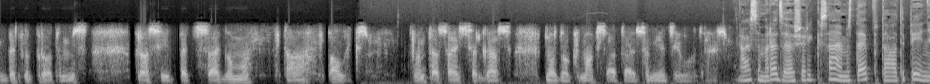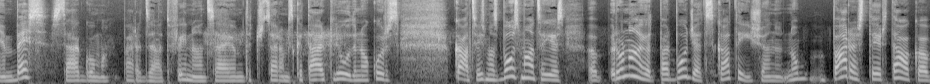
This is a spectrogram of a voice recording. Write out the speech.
bet, nu, protams, prasība pēc seguma tā paliks un tas aizsargās nodokļu maksātājus un iedzīvotājus. Esam redzējuši arī, ka saimnes deputāti pieņem bez seguma paredzētu finansējumu, taču cerams, ka tā ir kļūda, no kuras kāds vismaz būs mācījies. Runājot par budžeta skatīšanu, nu, parasti ir tā, ka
